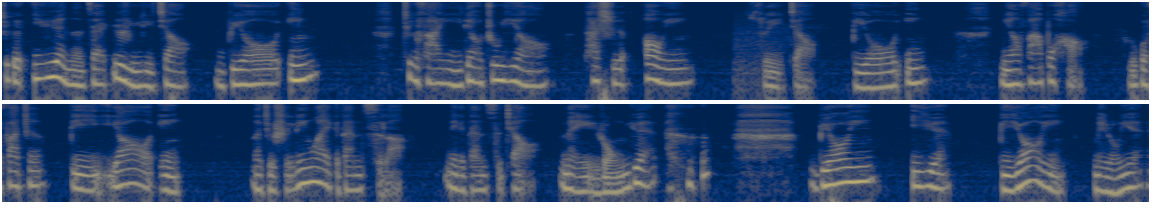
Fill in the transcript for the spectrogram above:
这个医院呢，在日语里叫“病院”，这个发音一定要注意哦，它是拗音，所以叫“病院”。你要发不好，如果发成 beyond，”，那就是另外一个单词了。那个单词叫“美容院”。Beyond、医院、，Beyond、美容院，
